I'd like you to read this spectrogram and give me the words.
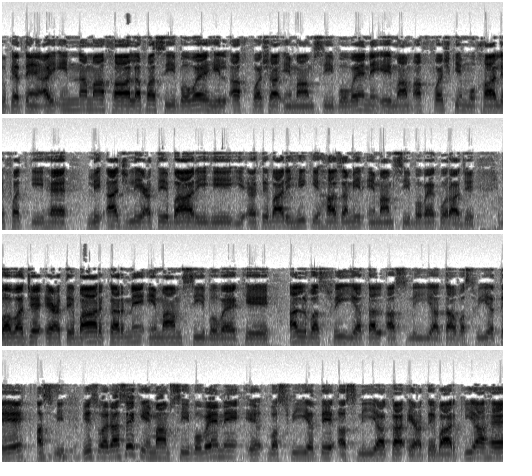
तो कहते हैं, आई इन्नमा खालफा सीबोव हिल अखफशा इमाम. सीबोव ने इमाम अखफश की मुखालफत की है, लि अजल एतबारी ही ये एतबारी ही की हाजमीर इमाम सीबोव को राजे। बवज एतबार करने इमाम सीबोव के अल वसफियत अल असलियत, वसफियत असली। इस वजह से कि इमाम सीबोवे ने वसफियत असलिया का एतबार किया है,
